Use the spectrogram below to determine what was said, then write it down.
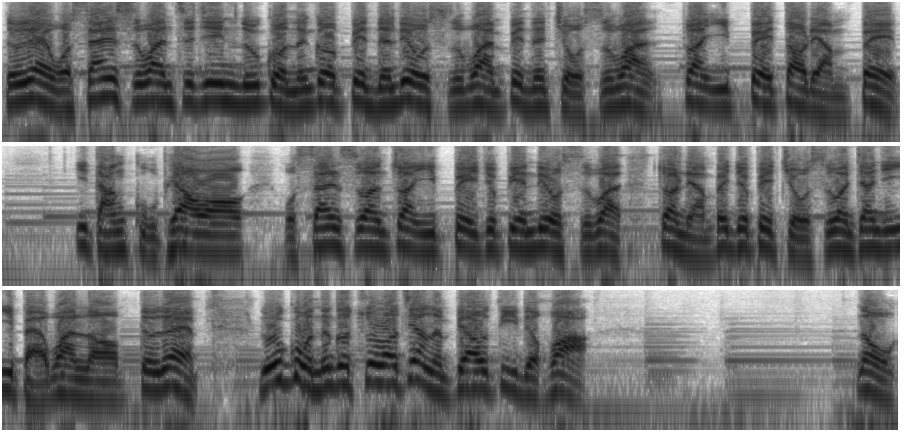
对不对？我三十万资金如果能够变成六十万，变成九十万，赚一倍到两倍一档股票哦。我三十万赚一倍就变六十万，赚两倍就变九十万，将近一百万喽，对不对？如果能够做到这样的标的的话，那我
